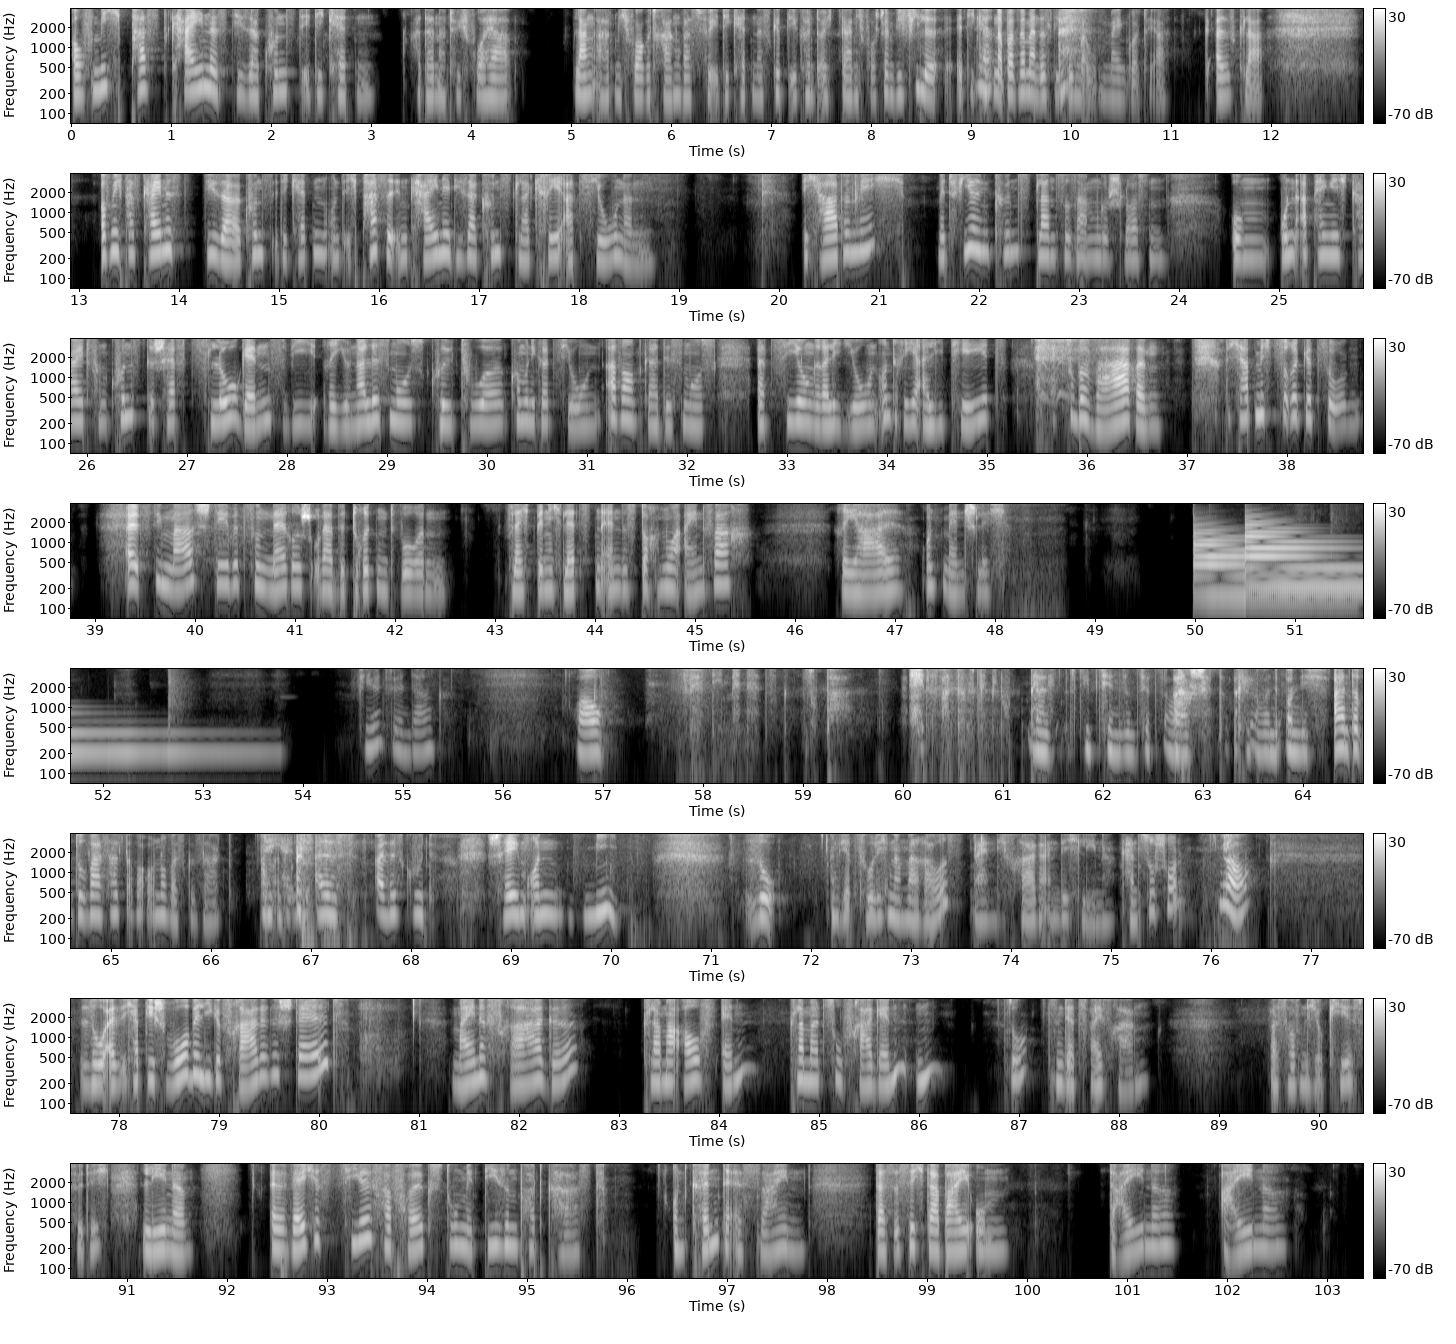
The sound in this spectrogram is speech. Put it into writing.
Auf mich passt keines dieser Kunstetiketten. Hat er natürlich vorher langatmig vorgetragen, was für Etiketten es gibt. Ihr könnt euch gar nicht vorstellen, wie viele Etiketten, ja. aber wenn man das liest, denkt man, oh mein Gott, ja, alles klar. Auf mich passt keines dieser Kunstetiketten und ich passe in keine dieser Künstlerkreationen. Ich habe mich mit vielen Künstlern zusammengeschlossen, um Unabhängigkeit von Kunstgeschäftsslogans wie Regionalismus, Kultur, Kommunikation, Avantgardismus, Erziehung, Religion und Realität zu bewahren. Und ich habe mich zurückgezogen, als die Maßstäbe zu närrisch oder bedrückend wurden. Vielleicht bin ich letzten Endes doch nur einfach, real und menschlich. Vielen, vielen Dank. Wow. 15 Minutes. Super. Hey, das waren 15 Minuten. Ja, 17 sind es jetzt aber. Ach shit. Okay. aber auch nicht. Ah, du warst, hast aber auch noch was gesagt. Ja, alles, alles gut. Shame on me. So, und jetzt hole ich noch mal raus. Nein, die Frage an dich, Lene. Kannst du schon? Ja. So, also ich habe die schwurbelige Frage gestellt. Meine Frage, Klammer auf N, Klammer zu, Fragenten. So, das sind ja zwei Fragen. Was hoffentlich okay ist für dich. Lene, äh, welches Ziel verfolgst du mit diesem Podcast? Und könnte es sein, dass es sich dabei um deine eine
